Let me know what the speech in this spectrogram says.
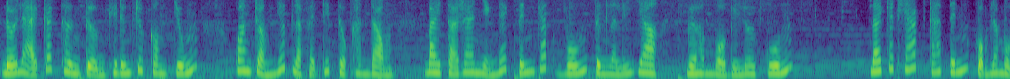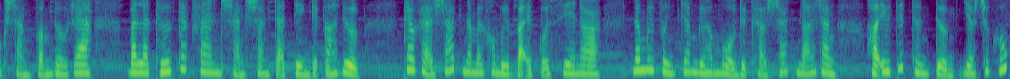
Đổi lại các thần tượng khi đứng trước công chúng, quan trọng nhất là phải tiếp tục hành động, bày tỏ ra những nét tính cách vốn từng là lý do người hâm mộ bị lôi cuốn. Nói cách khác, cá tính cũng là một sản phẩm đầu ra và là thứ các fan sẵn sàng trả tiền để có được. Theo khảo sát năm 2017 của CNR, 50% người hâm mộ được khảo sát nói rằng họ yêu thích thần tượng do sức hút,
